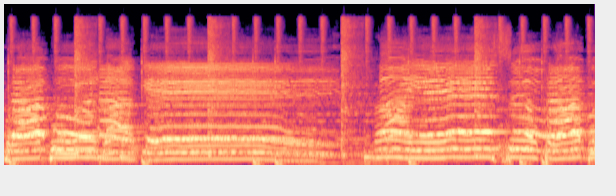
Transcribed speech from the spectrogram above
ప్రభునకే నా యేసు ప్రభు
